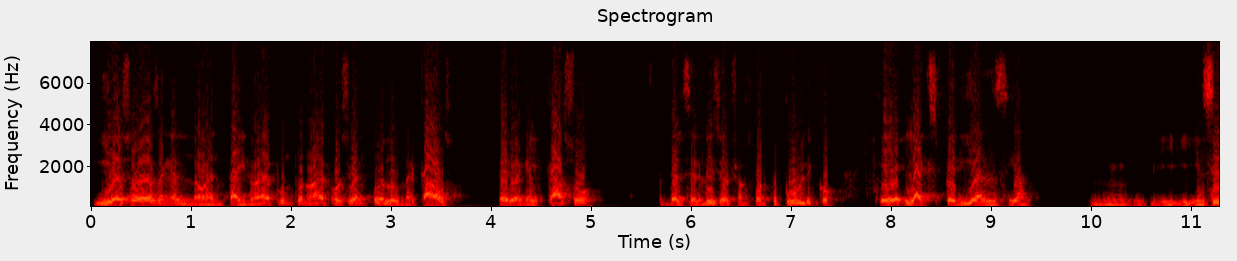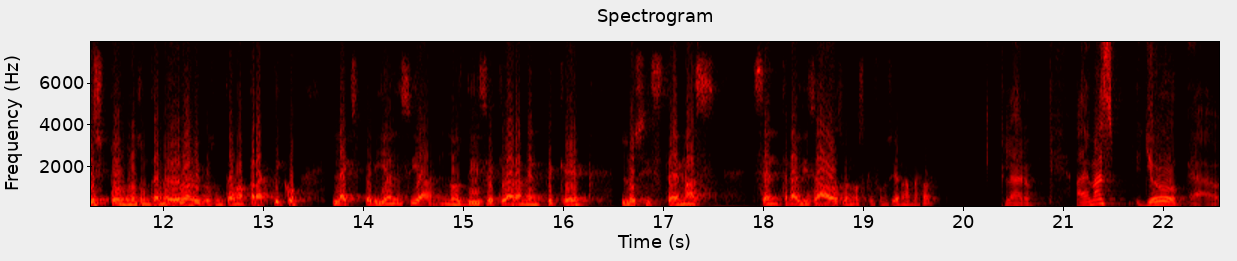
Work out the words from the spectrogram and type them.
y eso es en el 99.9% de los mercados, pero en el caso del servicio de transporte público, eh, la experiencia, mm, insisto, no es un tema ideológico, es un tema práctico, la experiencia nos dice claramente que los sistemas centralizados son los que funcionan mejor. Claro. Además, yo ah,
